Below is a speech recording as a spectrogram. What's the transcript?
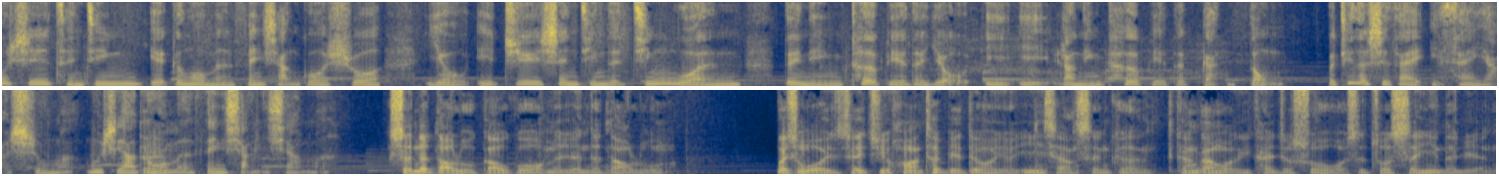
牧师曾经也跟我们分享过，说有一句圣经的经文对您特别的有意义，让您特别的感动。我记得是在以赛亚书嘛，牧师要跟我们分享一下吗？神的道路高过我们人的道路。为什么我这句话特别对我有印象深刻？刚刚我一开始就说我是做生意的人，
